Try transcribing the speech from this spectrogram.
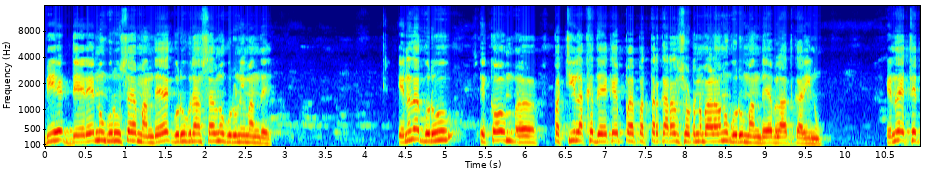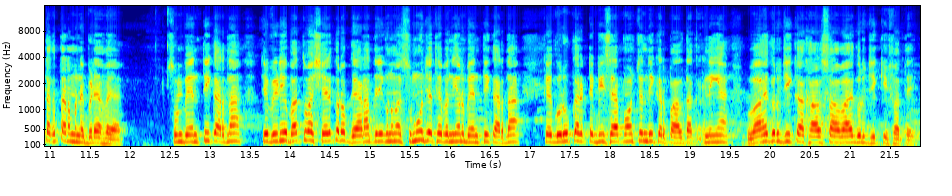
ਵੀ ਇਹ ਡੇਰੇ ਨੂੰ ਗੁਰੂ ਸਾਹਿਬ ਮੰਨਦੇ ਆ ਗੁਰੂ ਗ੍ਰੰਥ ਸਾਹਿਬ ਨੂੰ ਗੁਰੂ ਨਹੀਂ ਮੰਨਦੇ। ਇਹਨਾਂ ਦਾ ਗੁਰੂ ਇੱਕੋ ਅ, 25 ਲੱਖ ਦੇ ਕੇ ਪੱਤਰਕਾਰਾਂ ਨੂੰ ਛੁੱਟਣ ਵਾਲਾ ਉਹਨੂੰ ਗੁਰੂ ਮੰਨਦੇ ਆ ਬਲਾਤਕਾਰੀ ਨੂੰ। ਇਹਨਾਂ ਦਾ ਇੱਥੇ ਤੱਕ ਧਰਮ ਨਿਬੜਿਆ ਹੋਇਆ। ਸੋ ਮੈਂ ਬੇਨਤੀ ਕਰਦਾ ਕਿ ਵੀਡੀਓ ਵੱਧ ਤੋਂ ਵੱਧ ਸ਼ੇਅਰ ਕਰੋ। 11 ਤਰੀਕ ਨੂੰ ਮੈਂ ਸਮੂਹ ਜਥੇਬੰਦੀਆਂ ਨੂੰ ਬੇਨਤੀ ਕਰਦਾ ਕਿ ਗੁਰੂ ਘਰ ਟਿੱਬੀ ਸਾਹਿਬ ਪਹੁੰਚਣ ਦੀ ਕਿਰਪਾਲਤਾ ਕਰਨੀ ਹੈ ਵਾਹਿਗੁਰੂ ਜੀ ਕਾ ਖਾਲਸਾ ਵਾਹਿਗੁਰੂ ਜੀ ਕੀ ਫਤਿਹ।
